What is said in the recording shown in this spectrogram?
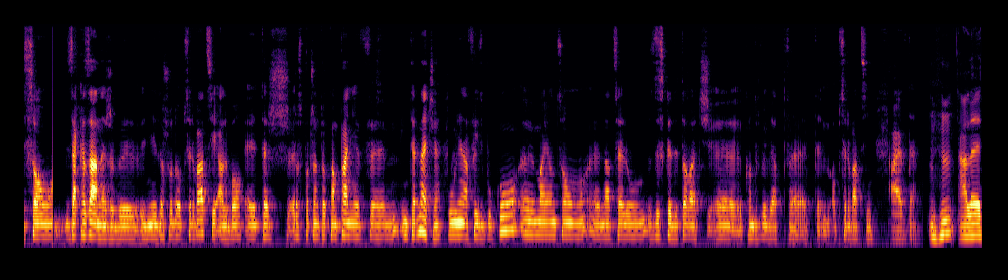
są zakazane, żeby nie doszło do obserwacji, albo też rozpoczęto kampanię w internecie, głównie na Facebooku, mającą na celu zdyskredytować kontrwywiad w tym obserwacji AfD. Mhm, ale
